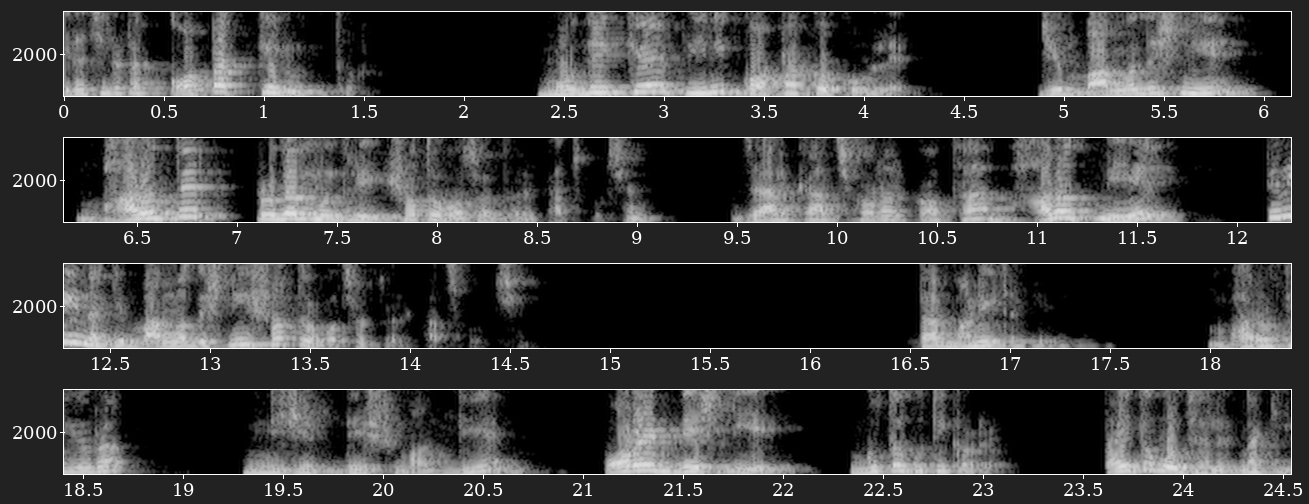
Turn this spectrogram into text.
এটা ছিল একটা কটাক্ষের উত্তর। মোদীকে তিনি কটাক্ষ করলেন যে বাংলাদেশ নিয়ে ভারতের প্রধানমন্ত্রী শত বছর ধরে কাজ করছেন। যার কাজ করার কথা ভারত নিয়ে তিনি নাকি বাংলাদেশ নিয়ে শত বছর ধরে কাজ করছেন। তার মানেটা কি? ভারতীয়রা নিজের দেশ বাদ দিয়ে পরের দেশ নিয়ে গুতাগুতি করে। তাই তো বোঝালেন নাকি?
